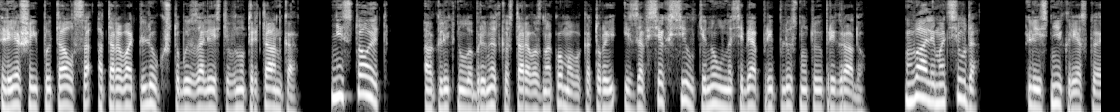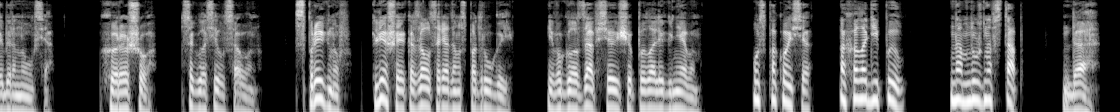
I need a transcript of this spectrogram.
Леший пытался оторвать люк, чтобы залезть внутрь танка. «Не стоит!» — окликнула брюнетка старого знакомого, который изо всех сил тянул на себя приплюснутую преграду. «Валим отсюда!» Лесник резко обернулся. «Хорошо», — согласился он. Спрыгнув, Леший оказался рядом с подругой. Его глаза все еще пылали гневом. «Успокойся, охлади пыл. Нам нужно в стаб». «Да,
